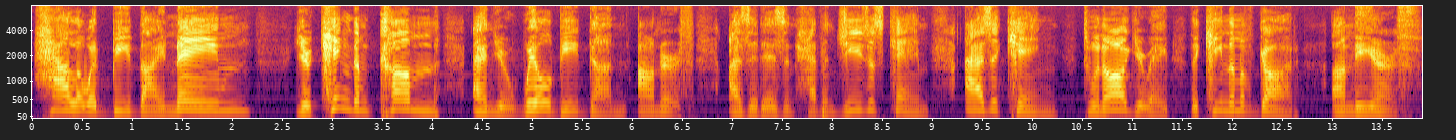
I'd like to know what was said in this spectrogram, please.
hallowed be thy name. Your kingdom come and your will be done on earth as it is in heaven. Jesus came as a king to inaugurate the kingdom of God on the earth.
